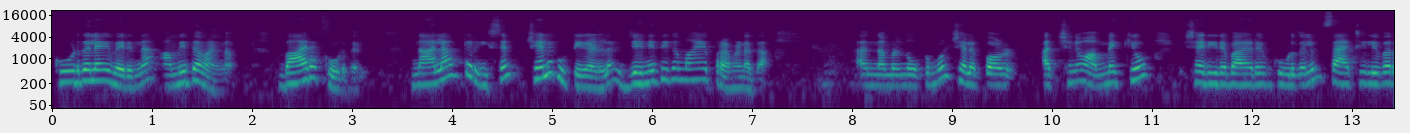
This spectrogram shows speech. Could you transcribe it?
കൂടുതലായി വരുന്ന അമിതവണ്ണം ഭാരക്കൂടുതൽ. നാലാമത്തെ റീസൺ ചില കുട്ടികളിൽ ജനിതകമായ പ്രവണത. നമ്മൾ നോക്കുമ്പോൾ ചിലപ്പോൾ അച്ഛനോ അമ്മയ്ക്കോ ശരീരഭാരം കൂടുതലും ഫാറ്റി ലിവർ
